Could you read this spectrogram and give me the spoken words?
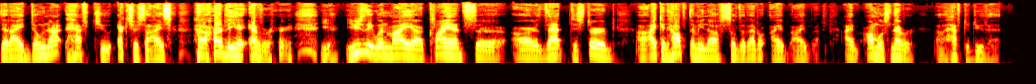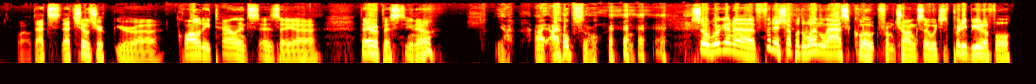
that I do not have to exercise hardly ever. Usually, when my uh, clients uh, are that disturbed, uh, I can help them enough so that I don't. I I, I almost never uh, have to do that. Wow, that's that shows your your uh, quality talents as a uh, therapist. You know. Yeah, I, I hope so. So we're gonna finish up with one last quote from Chuang-Tzu, which is pretty beautiful,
